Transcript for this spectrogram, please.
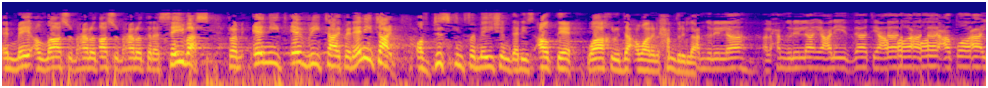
and may Allah subhanahu wa ta'ala save us from any, every type and any type of disinformation that is out there. Wa akhiru da'wan alhamdulillah. Alhamdulillah. الحمد لله علي الذات عطاء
